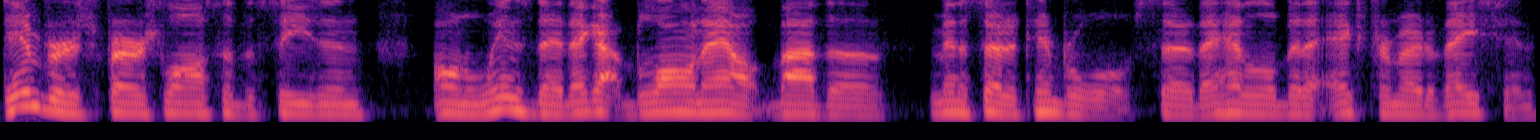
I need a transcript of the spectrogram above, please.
denver's first loss of the season on wednesday they got blown out by the minnesota timberwolves. So they had a little bit of extra motivation.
